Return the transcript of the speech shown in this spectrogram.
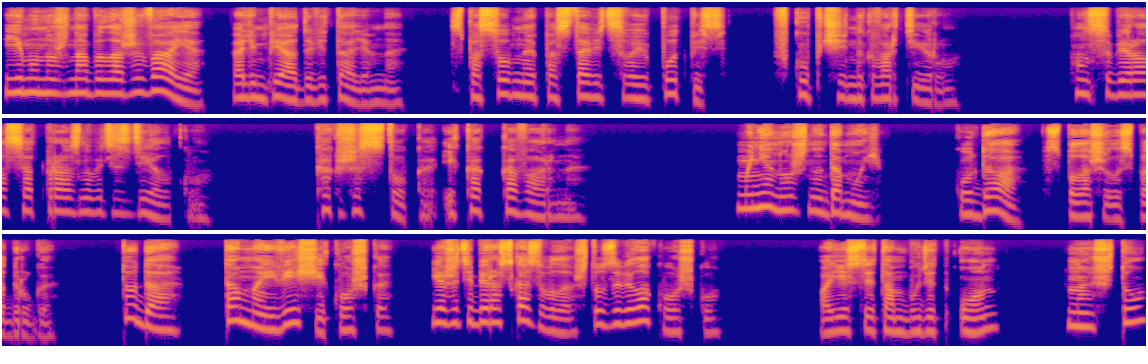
Ему нужна была живая Олимпиада Витальевна, способная поставить свою подпись в купчей на квартиру. Он собирался отпраздновать сделку. Как жестоко и как коварно. «Мне нужно домой». «Куда?» — всполошилась подруга. «Туда. Там мои вещи и кошка. Я же тебе рассказывала, что завела кошку». «А если там будет он?» «Ну и что?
